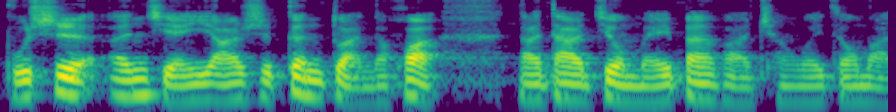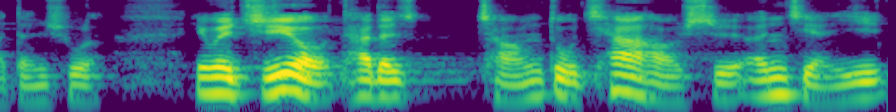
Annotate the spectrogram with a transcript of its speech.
不是 n 减一，而是更短的话，那它就没办法成为走马灯数了，因为只有它的长度恰好是 n 减一，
